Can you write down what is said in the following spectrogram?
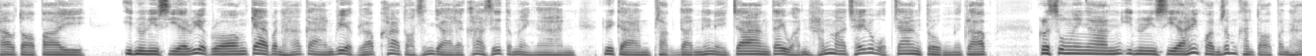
ข่าวต่อไป อินโดนีเซียเรียกร้องแก้ปัญหาการเรียกรับค่าต่อสัญญาและค่าซื้อตำแหน่งงาน ด้วยการผลักดันให้ในายจ้างไต้หวันหันมาใช้ระบบจ้างตรงนะครับ กระทรวงแรงงานอินโดนีเซียให้ความสำคัญต่อปัญหา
